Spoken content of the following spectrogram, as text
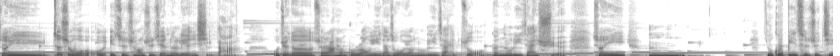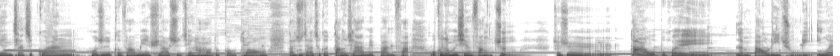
所以这是我我一直长时间的练习吧。我觉得虽然很不容易，但是我有努力在做，跟努力在学。所以，嗯，如果彼此之间价值观或是各方面需要时间好好的沟通，但是在这个当下还没办法，我可能会先放着。就是，当然我不会。冷暴力处理，因为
